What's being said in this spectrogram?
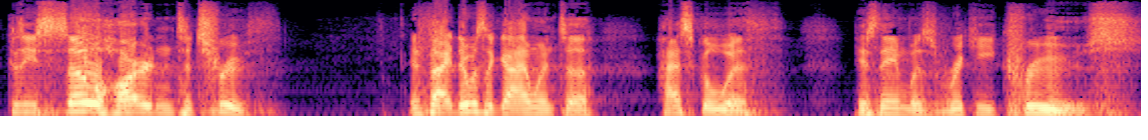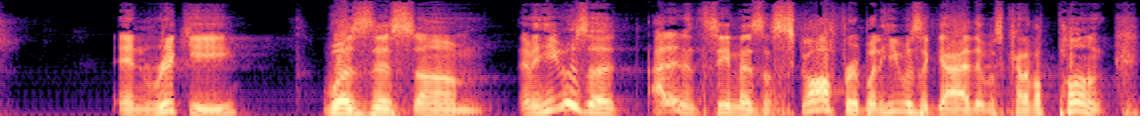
because he's so hardened to truth. In fact, there was a guy I went to high school with. His name was Ricky Cruz. And Ricky was this, um, I mean, he was a, I didn't see him as a scoffer, but he was a guy that was kind of a punk,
